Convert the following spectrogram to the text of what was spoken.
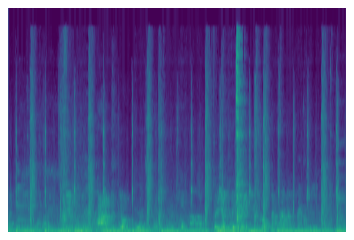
มันจะเอ็นลื่นเลยอันนี้คือข้างมันหย่อนโค้งลงแต่ยังแข็งแรงอยู่ลองนั่งได้อืม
